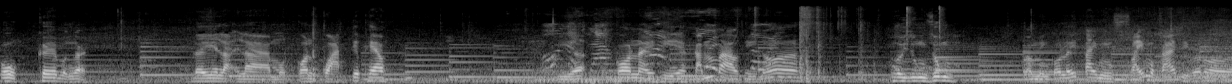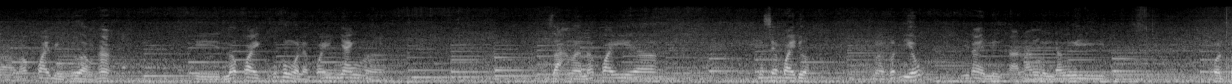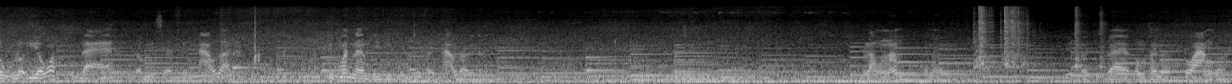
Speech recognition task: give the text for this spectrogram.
Ok mọi người. Đây lại là một con quạt tiếp theo. Thì ờ, con này thì cắm vào thì nó hơi rung rung. Và mình có lấy tay mình xoáy một cái thì bắt đầu nó quay bình thường ha. Thì nó quay cũng không phải là quay nhanh mà Dạng là nó quay ờ, Nó sẽ quay được Mà vẫn yếu. Cái này mình khả năng mình đang nghi Còn tụ nó yếu á, tụ đẻ Giờ mình sẽ phải tháo ra này trước mắt làm gì thì cũng phải tháo ra này lỏng lắm. Cái này biết là chủ đề không hay là toan rồi.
